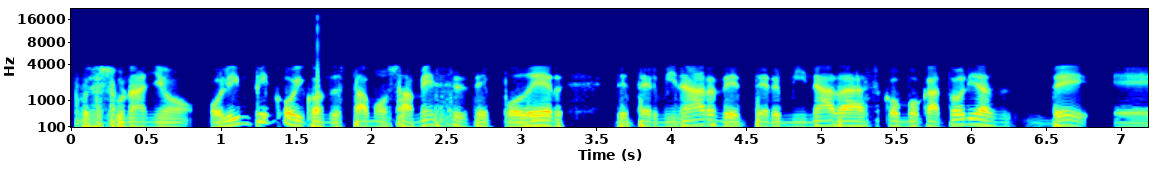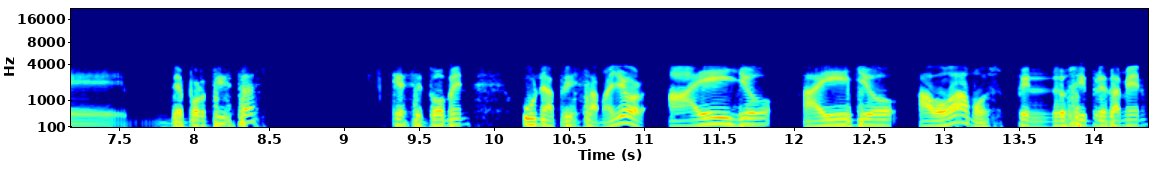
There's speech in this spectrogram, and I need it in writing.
pues es un año olímpico y cuando estamos a meses de poder determinar determinadas convocatorias de eh, deportistas que se tomen una prisa mayor. A ello, a ello abogamos, pero siempre también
